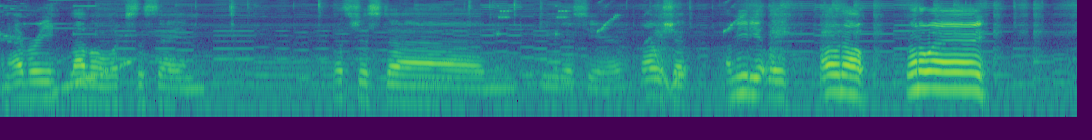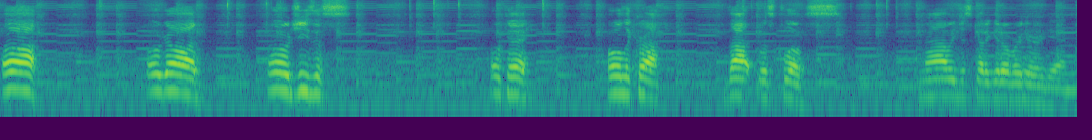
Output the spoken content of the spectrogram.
and every level looks the same. Let's just uh, do this here. Oh shit. Immediately. Oh no. Run away! Ah! Oh god. Oh Jesus. Okay. Holy crap. That was close. Now we just gotta get over here again.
